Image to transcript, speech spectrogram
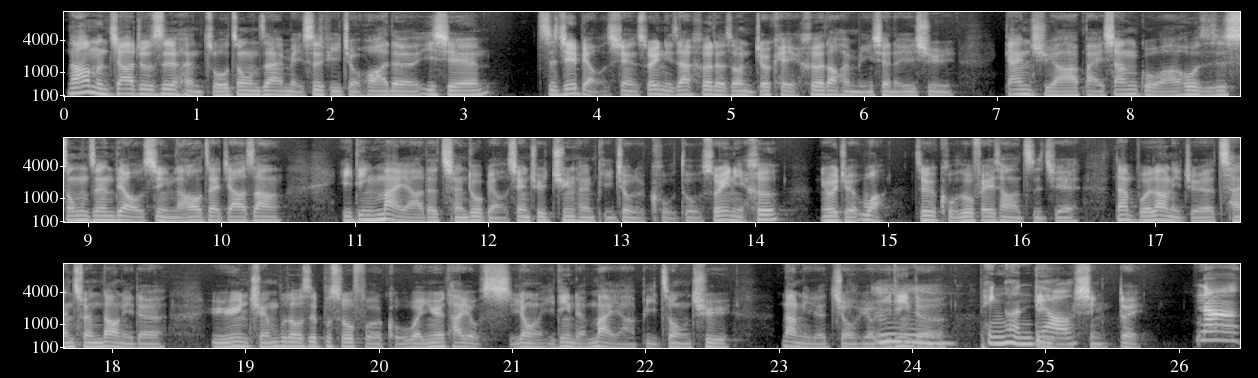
那他们家就是很着重在美式啤酒花的一些直接表现，所以你在喝的时候，你就可以喝到很明显的一些柑橘啊、百香果啊，或者是松针调性，然后再加上一定麦芽的程度表现，去均衡啤酒的苦度。所以你喝，你会觉得哇，这个苦度非常的直接，但不会让你觉得残存到你的余韵全部都是不舒服的苦味，因为它有使用了一定的麦芽比重去让你的酒有一定的平衡调性，对。那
